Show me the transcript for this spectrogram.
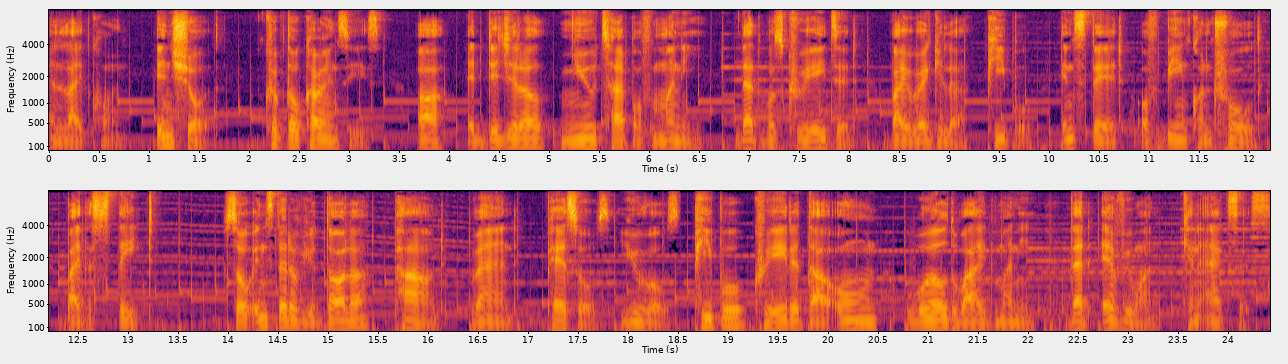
and Litecoin. In short, cryptocurrencies are a digital new type of money that was created by regular people instead of being controlled by the state. So instead of your dollar, pound, rand, pesos, euros, people created their own worldwide money that everyone can access.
